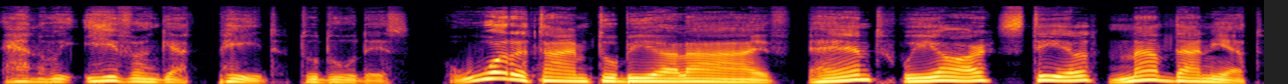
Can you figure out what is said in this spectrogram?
And we even get paid to do this. What a time to be alive! And we are still not done yet.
